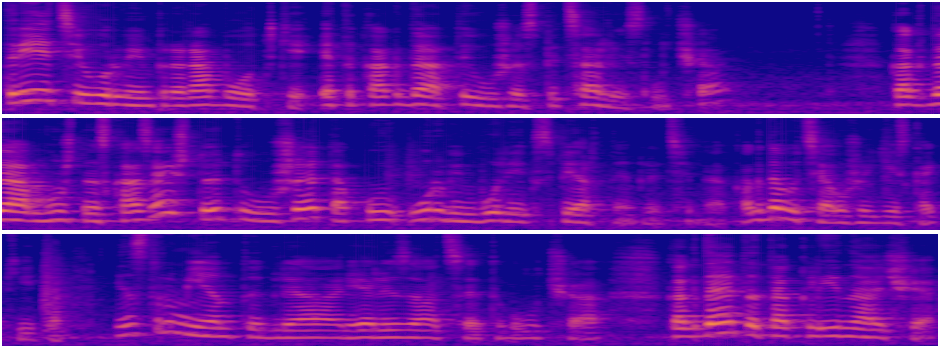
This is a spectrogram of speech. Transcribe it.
Третий уровень проработки – это когда ты уже специалист луча когда можно сказать, что это уже такой уровень более экспертный для тебя, когда у тебя уже есть какие-то инструменты для реализации этого луча, когда это так или иначе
